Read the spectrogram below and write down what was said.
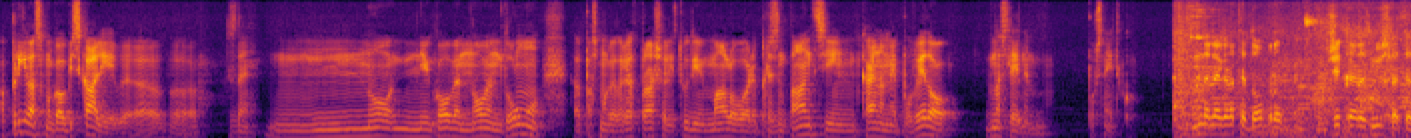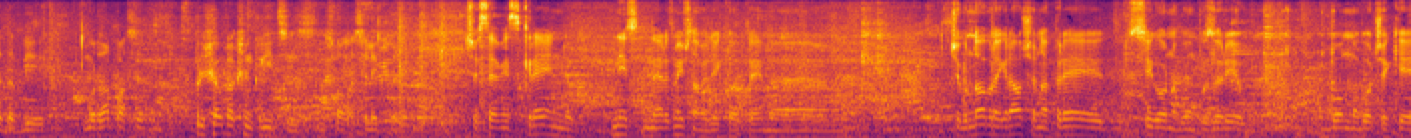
aprila smo ga obiskali v, v zdaj, no, njegovem novem domu, pa smo ga takrat vprašali tudi malo o reprezentanci in kaj nam je povedal v naslednjem posnetku. Da le igrate dobro, že kaj razmišljate, da bi morda pa se prišel kakšen klic iz naslova selektorja? Če sem iskren, nis, ne razmišljam veliko o tem. eh, Če bom dobro igral še naprej, sigurno bom pozoril, bom mogoče kje,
